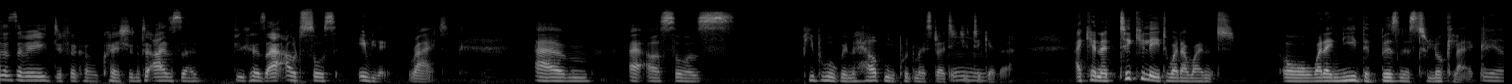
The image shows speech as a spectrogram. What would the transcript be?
That's a very difficult question to answer because I outsource everything. Right. Um, I outsource people who are going to help me put my strategy Mm. together. I can articulate what I want or what I need the business to look like, Yeah.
